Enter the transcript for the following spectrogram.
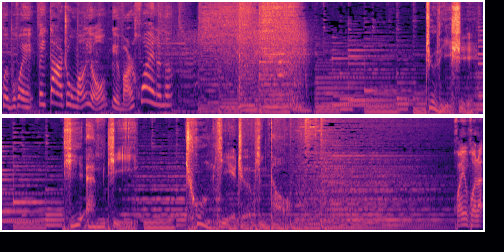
会不会被大众网友给玩坏了呢？这里是 TMT 创业者频道，欢迎回来。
